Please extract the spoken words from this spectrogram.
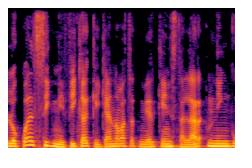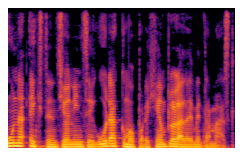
lo cual significa que ya no vas a tener que instalar ninguna extensión insegura como por ejemplo la de Metamask.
